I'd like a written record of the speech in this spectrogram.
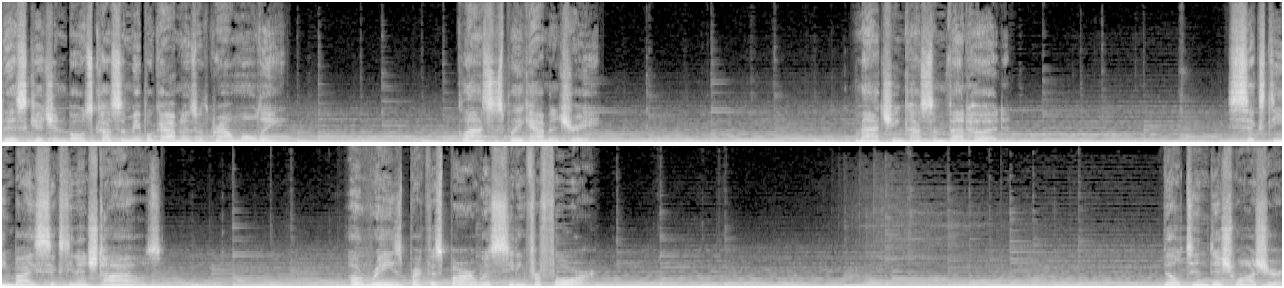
This kitchen boasts custom maple cabinets with crown molding, glass display cabinetry, matching custom vent hood, 16 by 16 inch tiles, a raised breakfast bar with seating for four, built in dishwasher,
